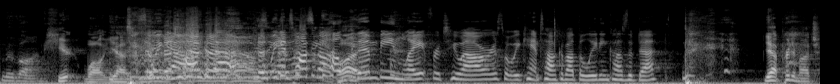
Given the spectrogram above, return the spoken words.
Move on. here. Well, yes. I'm We can talk move on. about, we can talk about What? them being late for two hours, but we can't talk about the leading cause of death. Yeah, pretty much.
